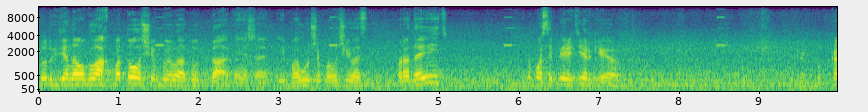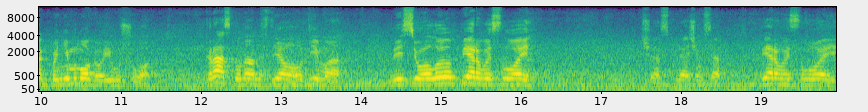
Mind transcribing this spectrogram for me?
Тут, где на углах потолще было, тут, да, конечно, и получше получилось продавить. Ну, после перетирки как бы, как бы немного и ушло. Краску нам сделал Дима веселую. Первый слой, сейчас спрячемся, первый слой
